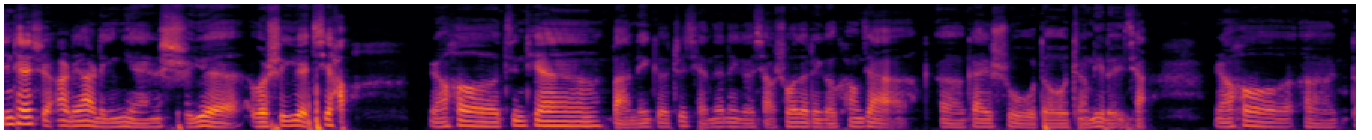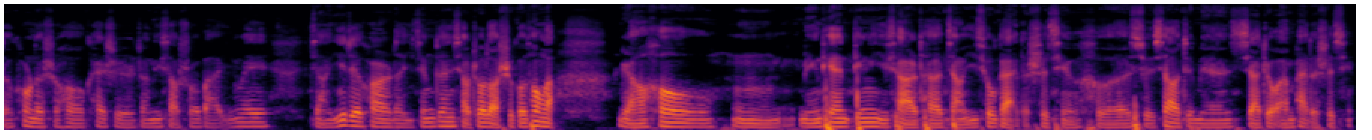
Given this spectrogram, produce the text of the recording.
今天是二零二零年十月，不是十一月七号。然后今天把那个之前的那个小说的这个框架，呃，概述都整理了一下。然后呃，得空的时候开始整理小说吧，因为讲义这块的已经跟小周老师沟通了。然后嗯，明天盯一下他讲义修改的事情和学校这边下周安排的事情，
